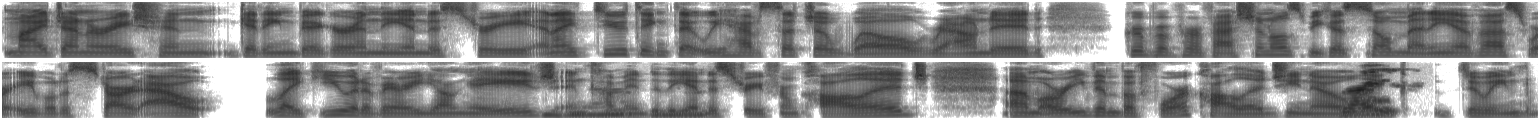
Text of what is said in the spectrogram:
my generation getting bigger in the industry and i do think that we have such a well-rounded group of professionals because so many of us were able to start out like you at a very young age and come into the mm-hmm. industry from college um, or even before college you know right. like doing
